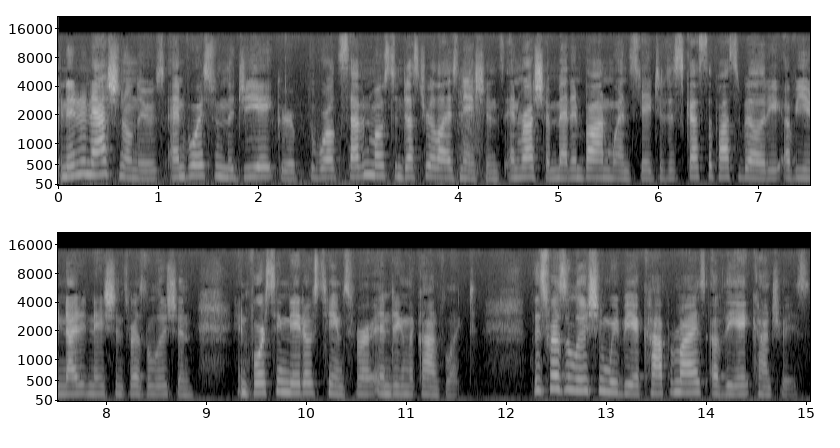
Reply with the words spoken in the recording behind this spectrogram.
In international news, envoys from the G8 group, the world's seven most industrialized nations, and Russia met in Bonn Wednesday to discuss the possibility of a United Nations resolution enforcing NATO's teams for ending the conflict. This resolution would be a compromise of the eight countries.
